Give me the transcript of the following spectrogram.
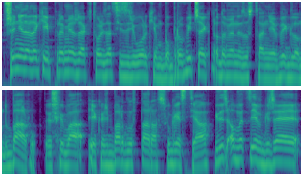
Przy niedalekiej premierze aktualizacji z reworkiem Bobrowiczek odnowiony zostanie wygląd baru. To jest chyba jakaś bardzo stara sugestia, gdyż obecnie w grze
